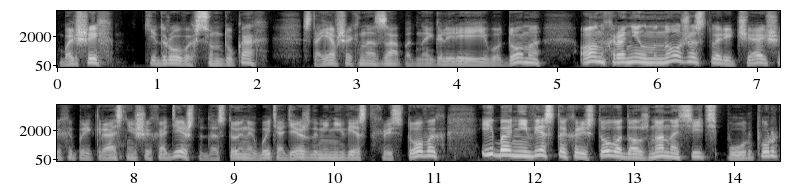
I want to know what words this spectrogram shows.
В больших кедровых сундуках, стоявших на западной галерее его дома, он хранил множество редчайших и прекраснейших одежд, достойных быть одеждами невест Христовых, ибо невеста Христова должна носить пурпур,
